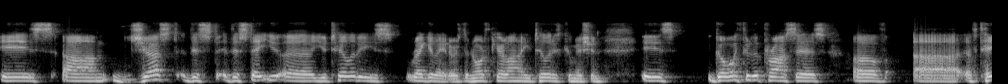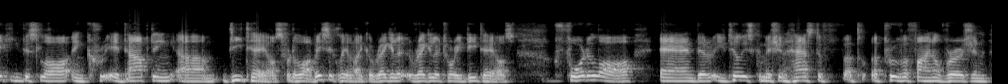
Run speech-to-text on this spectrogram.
is um, just this, the state uh, utilities regulators, the North Carolina Utilities Commission, is going through the process of uh, of taking this law and cre- adopting um, details for the law, basically like a regular regulatory details for the law, and the Utilities Commission has to f- approve a final version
